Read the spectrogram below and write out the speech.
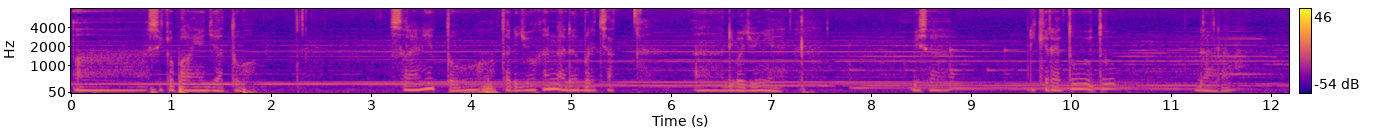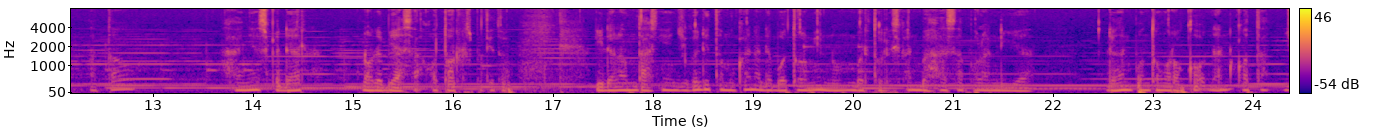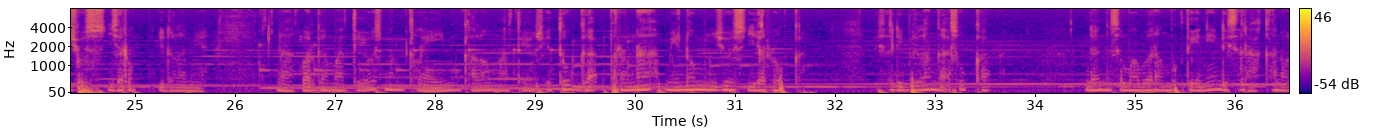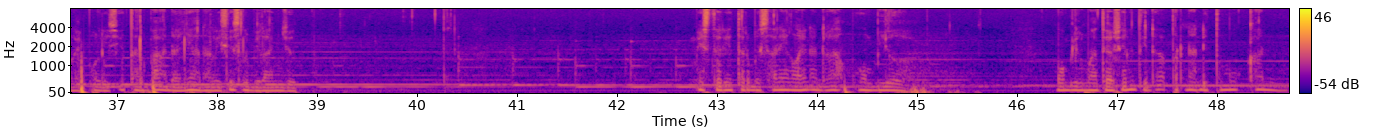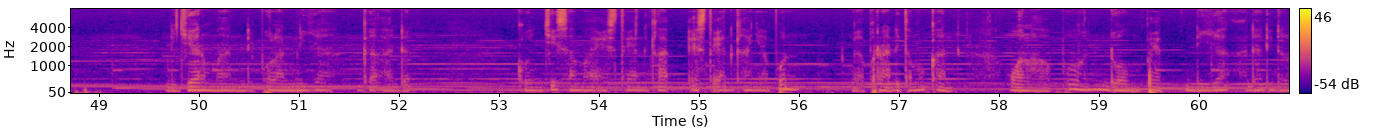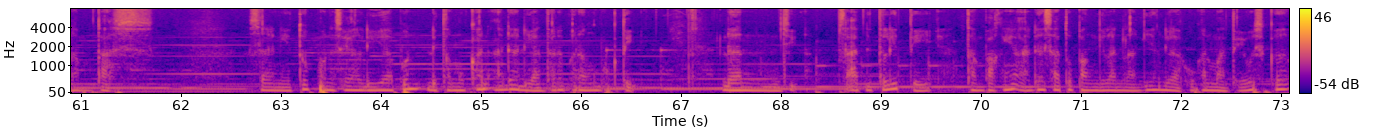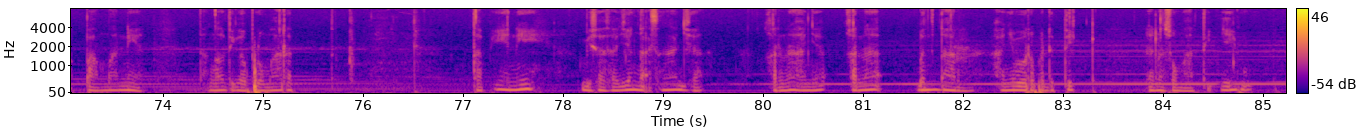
uh, si kepalanya jatuh. Selain itu, tadi juga kan ada bercak uh, di bajunya. Bisa dikira itu itu darah atau hanya sekedar noda biasa kotor seperti itu. Di dalam tasnya juga ditemukan ada botol minum bertuliskan bahasa Polandia dengan puntung rokok dan kotak jus jeruk di dalamnya. Nah, keluarga Matius mengklaim kalau Matius itu gak pernah minum jus jeruk. Bisa dibilang gak suka. Dan semua barang bukti ini diserahkan oleh polisi tanpa adanya analisis lebih lanjut. Misteri terbesar yang lain adalah mobil. Mobil Matius ini tidak pernah ditemukan di Jerman, di Polandia, gak ada kunci sama STNK STNK-nya pun nggak pernah ditemukan walaupun dompet dia ada di dalam tas selain itu ponsel dia pun ditemukan ada di antara barang bukti. Dan saat diteliti tampaknya ada satu panggilan lagi yang dilakukan Mateus ke pamannya tanggal 30 Maret. Tapi ini bisa saja nggak sengaja karena hanya karena bentar hanya beberapa detik dan langsung mati. Jadi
